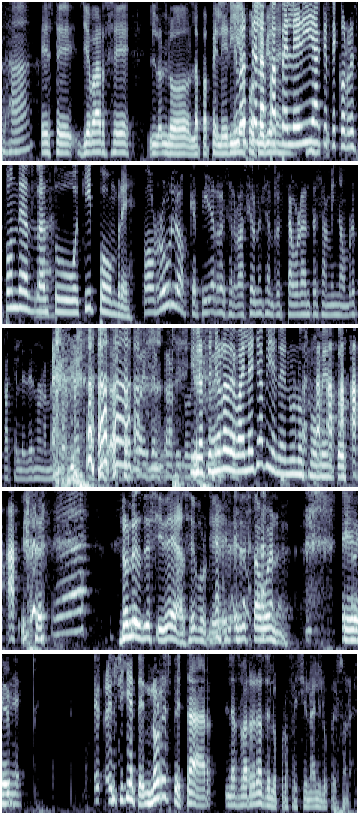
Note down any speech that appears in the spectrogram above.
Ajá. Este, llevarse lo- lo- la papelería. Llevarse la viene- papelería que te corresponde al- a, tu equipo, hombre. O Rulo, que pide reservaciones en restaurantes a mi nombre para que le den una mejor mesa. Eso puede ser tráfico Y la señora de baile ya viene en unos momentos. No les des ideas, ¿eh? porque es- esa está buena. Eh, El siguiente, no respetar las barreras de lo profesional y lo personal.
